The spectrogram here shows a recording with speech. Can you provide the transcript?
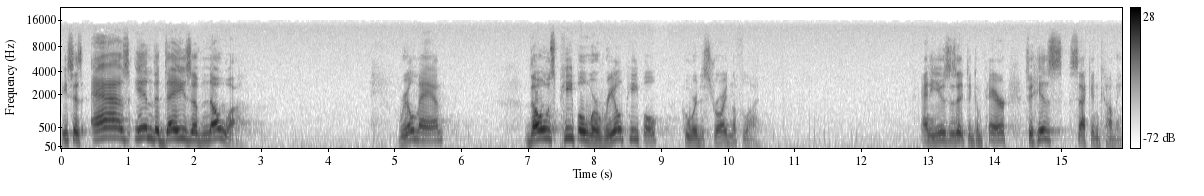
He says, As in the days of Noah, real man, those people were real people who were destroyed in the flood. And he uses it to compare to his second coming.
